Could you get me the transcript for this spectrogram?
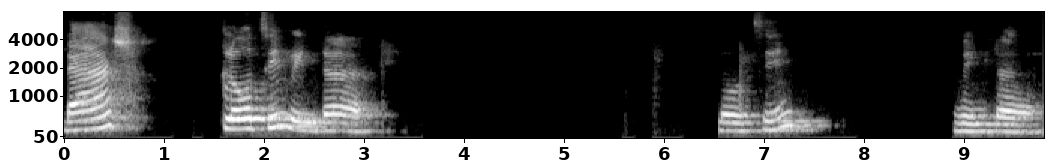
dash clothes in winter. Clothes in winter.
